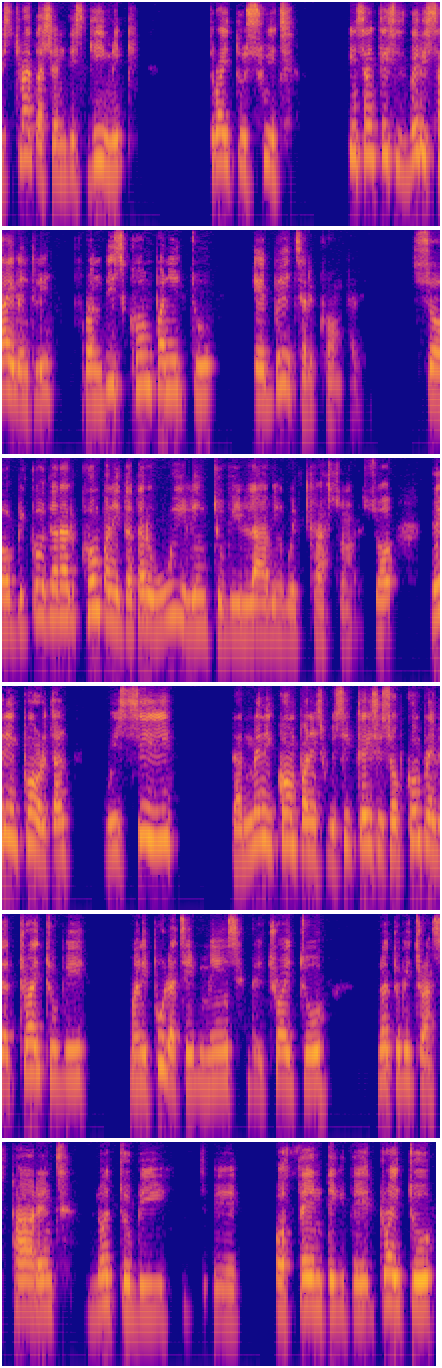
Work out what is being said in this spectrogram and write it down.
stratagem, this gimmick, try to switch, in some cases very silently, from this company to a better company. So because there are companies that are willing to be loving with customers. So very important, we see that many companies, we see cases of companies that try to be manipulative means they try to not to be transparent, not to be uh, authentic. They try to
